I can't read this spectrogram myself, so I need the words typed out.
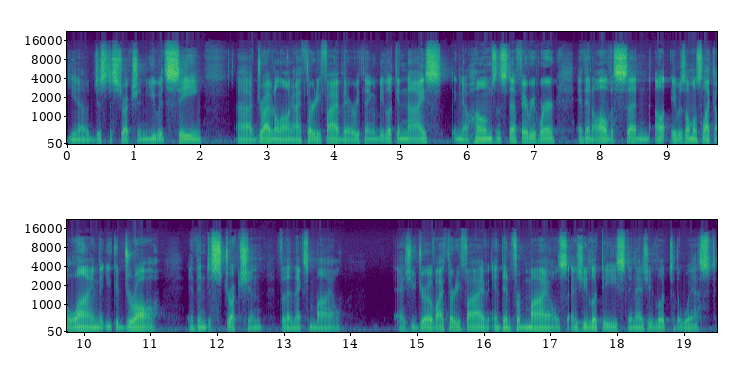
You know, just destruction. You would see uh, driving along I 35 there, everything would be looking nice, you know, homes and stuff everywhere. And then all of a sudden, uh, it was almost like a line that you could draw, and then destruction for the next mile as you drove I 35, and then for miles as you looked east and as you looked to the west.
